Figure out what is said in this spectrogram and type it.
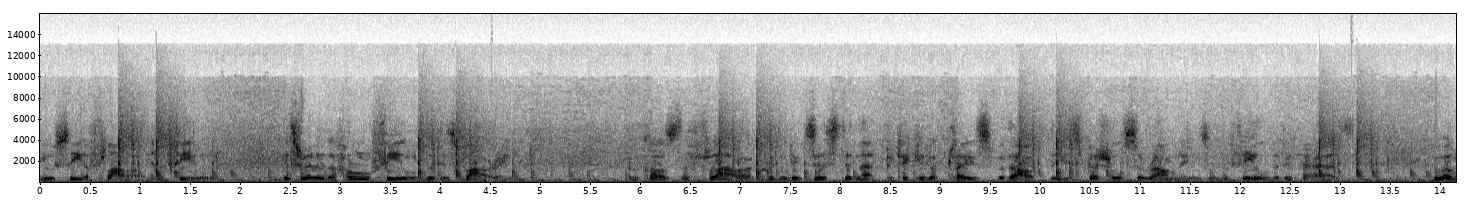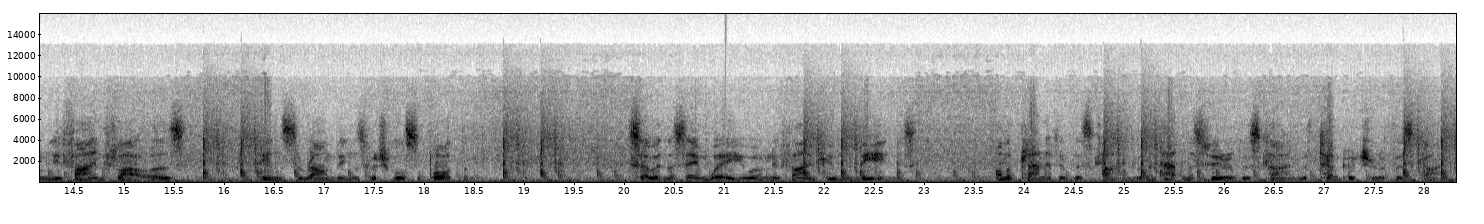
You see a flower in a field, it's really the whole field that is flowering because the flower couldn't exist in that particular place without the special surroundings of the field that it has. You only find flowers in surroundings which will support them. So in the same way, you only find human beings on a planet of this kind, with an atmosphere of this kind, with temperature of this kind,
